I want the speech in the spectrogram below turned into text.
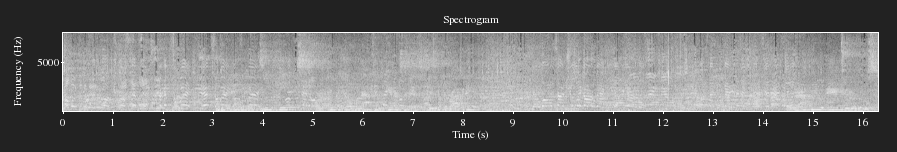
Elbow to the back. Look, hips, hips, hips. Your hips away. Your hips away. Okay, Hips anybody away. from Team Phoenix? Or anybody know who Matthew Anderson is? Please come to bracketing. You got a lot of time. Your leg arm back. Take care of this. That's it, back position. That's it, that's it. Matthew Andrews.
